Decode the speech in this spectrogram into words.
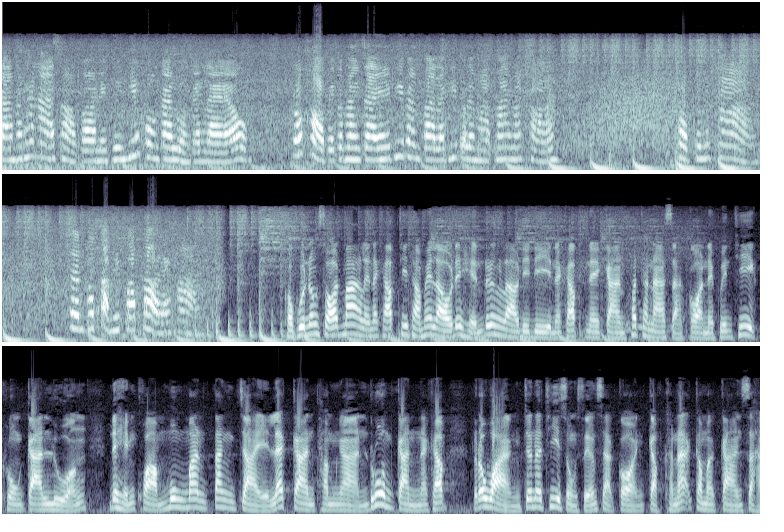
การพัฒนาสหกรณ์ในพื้นที่โครงการหลวงกันแล้ว ก็ขอเป็นกำลังใจให้พี่ปันปันและพี่ปรมัตถ์มากนะคะ ขอบคุณค่ะ เชิญพบกับพี่ป๊อปต่อเลยค่ะ ขอบคุณน้องซอสมากเลยนะครับที่ทำให้เราได้เห็นเรื่องราวดีๆนะครับในการพัฒนาสหกรณ์ในพื้นที่โครงการหลวง ได้เห็นความมุ่งมั่นตั้งใจ และการทำงานร่วมกันนะครับระหว่างเจ้าหน้าที่ส่งเสริมสหกรณ์กับคณะกรรมการสห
